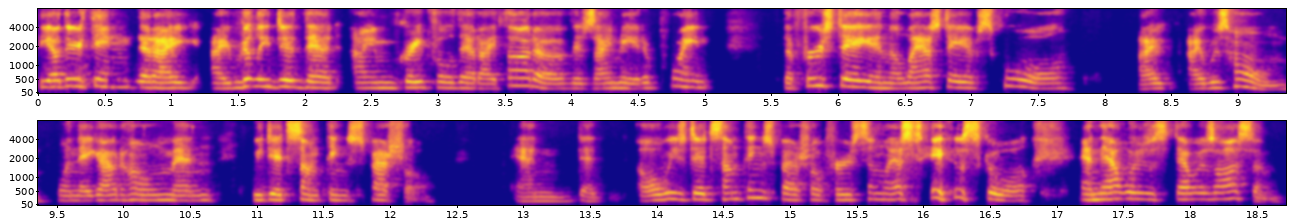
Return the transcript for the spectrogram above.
The other thing that I I really did that I'm grateful that I thought of is I made a point the first day and the last day of school I, I was home when they got home and we did something special. And that always did something special first and last day of school. And that was that was awesome.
